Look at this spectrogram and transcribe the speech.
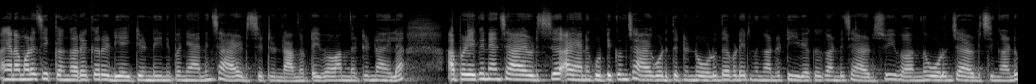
അങ്ങനെ നമ്മുടെ ചിക്കൻ കറിയൊക്കെ റെഡി ആയിട്ടുണ്ട്. ഇനിയിപ്പോൾ ഞാനും ചായ അടിച്ചിട്ടുണ്ടായിരുന്നു കേട്ടോ. ഇപ്പോൾ വന്നിട്ടുണ്ടായില്ല. അപ്പോഴേക്കും ഞാൻ ചായ അടിച്ച് അയാനെക്കുട്ടിക്കും ചായ കൊടുത്തിട്ടുണ്ട്. ഓളും ഇതെവിടെ ഇരുന്ന് കണ്ട് ടി വി ഒക്കെ കണ്ട് ചായ അടിച്ചു. വന്ന് ഓളും ചായ അടിച്ചും കണ്ട്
